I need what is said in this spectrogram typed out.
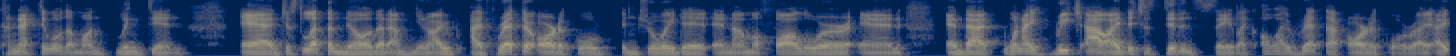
connecting with them on LinkedIn and just let them know that I'm, you know, I, I've read their article, enjoyed it, and I'm a follower. And and that when I reach out, I just didn't say like, oh, I read that article, right? I,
